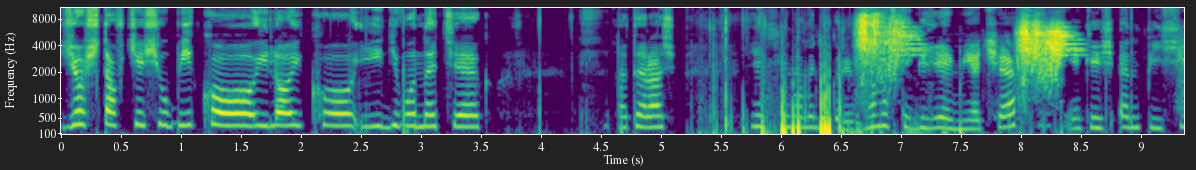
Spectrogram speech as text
zostawcie subiko i lojko i dzwoneczek. A teraz zaczynamy do gry. Mamy w tej grze miecie jakieś NPC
